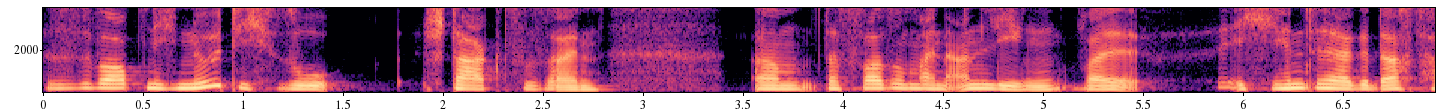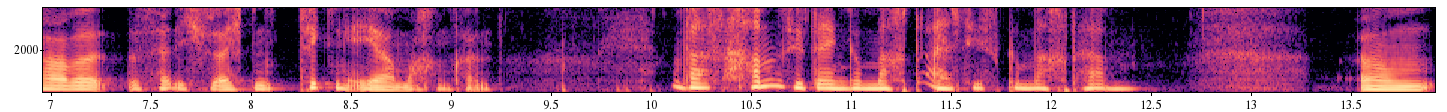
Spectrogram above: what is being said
Es ist überhaupt nicht nötig, so stark zu sein. Ähm, das war so mein Anliegen, weil ich hinterher gedacht habe, das hätte ich vielleicht einen Ticken eher machen können. Was haben Sie denn gemacht, als Sie es gemacht haben? Ähm,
